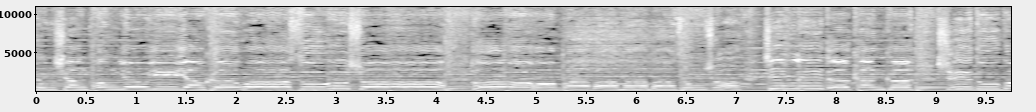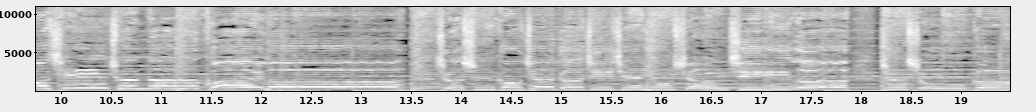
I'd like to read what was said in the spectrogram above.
曾像朋友一样和我诉说。哦，爸爸妈妈总说，经历的坎坷是度过青春的快乐。这时候，这个季节又想起了这首歌。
